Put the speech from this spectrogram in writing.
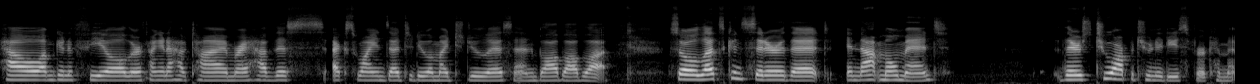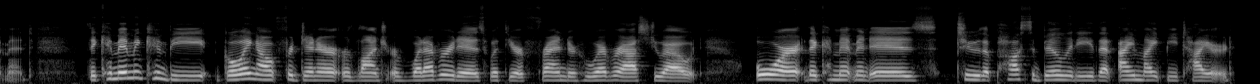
how I'm going to feel or if I'm going to have time or I have this X, Y, and Z to do on my to-do list and blah blah blah." So let's consider that in that moment, there's two opportunities for commitment. The commitment can be going out for dinner or lunch or whatever it is with your friend or whoever asked you out, or the commitment is to the possibility that I might be tired.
